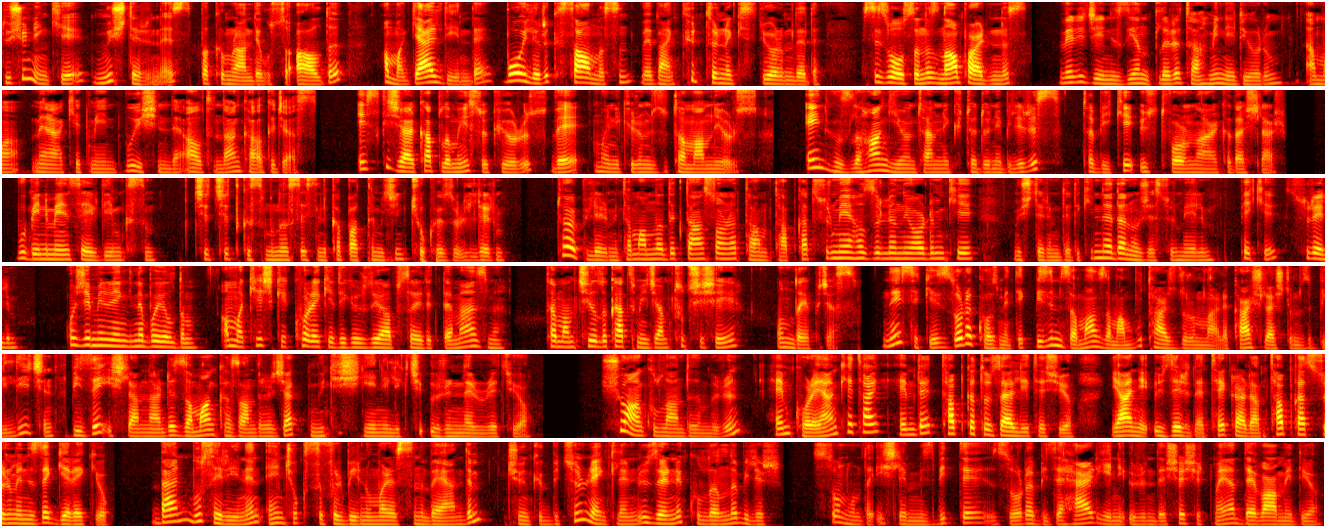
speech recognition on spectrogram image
Düşünün ki müşteriniz bakım randevusu aldı ama geldiğinde boyları kısalmasın ve ben küt tırnak istiyorum dedi. Siz olsanız ne yapardınız? Vereceğiniz yanıtları tahmin ediyorum ama merak etmeyin bu işin de altından kalkacağız. Eski jel kaplamayı söküyoruz ve manikürümüzü tamamlıyoruz. En hızlı hangi yöntemle küte dönebiliriz? Tabii ki üst formla arkadaşlar. Bu benim en sevdiğim kısım. Çıt çıt kısmının sesini kapattığım için çok özür dilerim. Törpülerimi tamamladıktan sonra tam tapkat sürmeye hazırlanıyordum ki müşterim dedi ki neden oje sürmeyelim? Peki sürelim. Ojemin rengine bayıldım ama keşke Kore kedi gözü yapsaydık demez mi? Tamam çığlık atmayacağım tut şişeyi onu da yapacağız. Neyse ki Zora Kozmetik bizim zaman zaman bu tarz durumlarla karşılaştığımızı bildiği için bize işlemlerde zaman kazandıracak müthiş yenilikçi ürünler üretiyor. Şu an kullandığım ürün hem Koreyan ketay hem de tapkat özelliği taşıyor. Yani üzerine tekrardan tapkat sürmenize gerek yok. Ben bu serinin en çok 01 numarasını beğendim. Çünkü bütün renklerin üzerine kullanılabilir. Sonunda işlemimiz bitti. Zora bize her yeni üründe şaşırtmaya devam ediyor.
